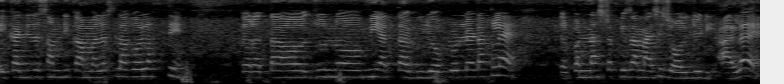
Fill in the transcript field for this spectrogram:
एखादी तासामध्ये कामालाच लागावं लागते. तर आता अजून मी आता व्हिडिओ अपलोडला टाकला आहे तर पन्नास टक्केचा मॅसेज ऑलरेडी आला आहे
